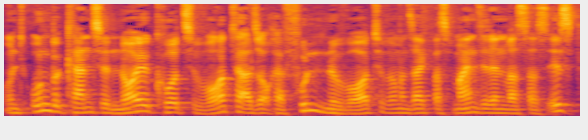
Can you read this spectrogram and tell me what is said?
Und unbekannte neue kurze Worte, also auch erfundene Worte, wenn man sagt, was meinen Sie denn, was das ist,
